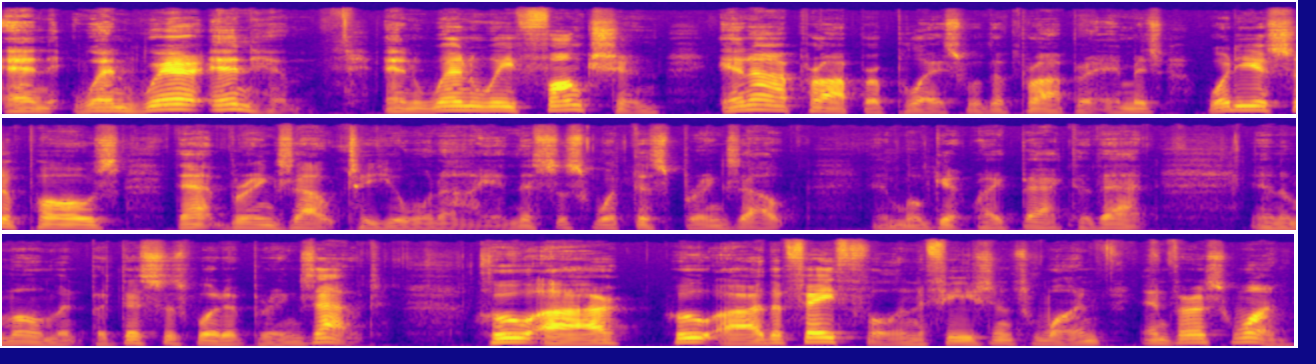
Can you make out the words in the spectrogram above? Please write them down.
And when we're in him, and when we function in our proper place with the proper image, what do you suppose that brings out to you and I? And this is what this brings out, and we'll get right back to that in a moment, but this is what it brings out. Who are who are the faithful in Ephesians 1 and verse 1?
